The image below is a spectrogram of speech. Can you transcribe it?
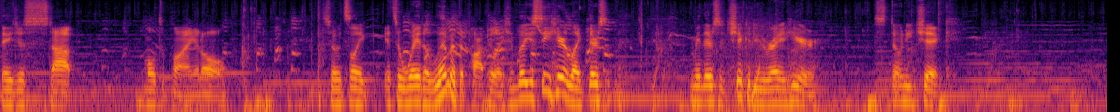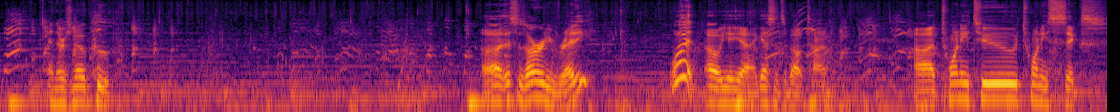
they just stop multiplying at all. So it's like, it's a way to limit the population. But you see here, like, there's, I mean, there's a chickadee right here. Stony chick. And there's no coop. Uh, this is already ready? What? Oh, yeah, yeah, I guess it's about time. Uh, 22, 26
